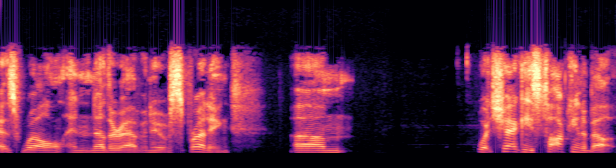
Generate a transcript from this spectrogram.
as well, another avenue of spreading. Um, what Shaggy's talking about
